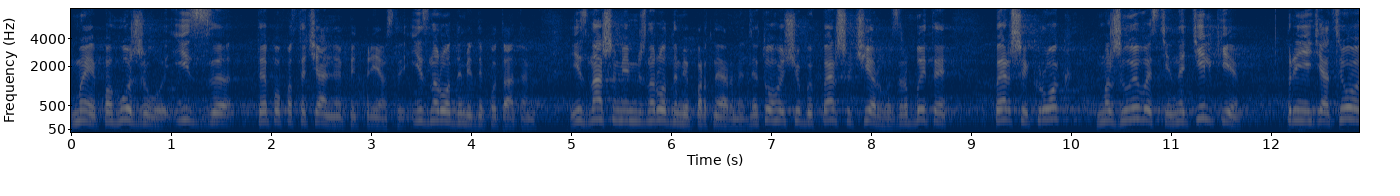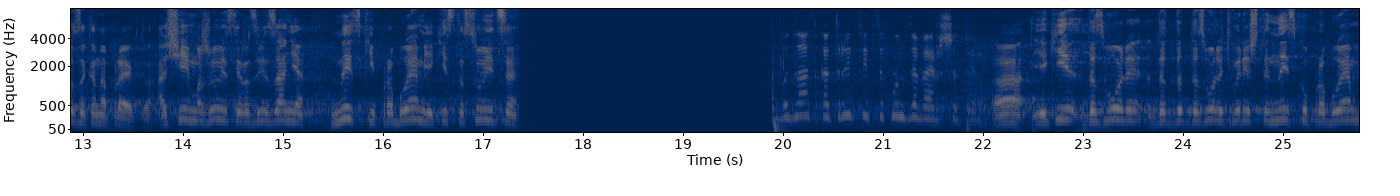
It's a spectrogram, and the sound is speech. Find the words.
ми погоджували із теплопостачальними підприємствами, і з народними депутатами, і з нашими міжнародними партнерами для того, щоб в першу чергу зробити перший крок можливості не тільки прийняття цього законопроекту, а ще й можливості розв'язання низки проблем, які стосуються Будь ласка, 30 секунд завершити. які дозволять, вирішити низку проблем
